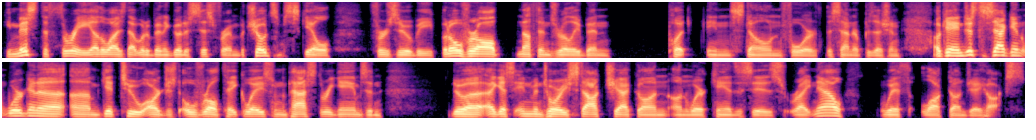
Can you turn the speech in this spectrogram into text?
He missed the three, otherwise that would have been a good assist for him, but showed some skill for Zuby. But overall, nothing's really been put in stone for the center position. Okay, in just a second, we're gonna um, get to our just overall takeaways from the past three games and do a, I guess, inventory stock check on on where Kansas is right now with Locked On Jayhawks.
